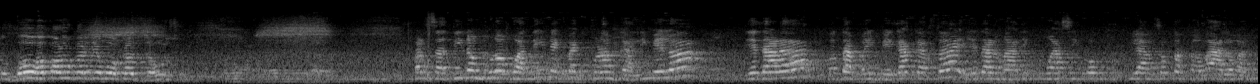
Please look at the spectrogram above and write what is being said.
તું બહુ હપાળું કરજે હું વખત જઉં છું. પણ સતીનો મૂળો બાંધીને એક બાજુ ગાલી મેલો. એ દાડા બધા ભાઈ ભેગા કરશે. એ દાડ મારી કુવાસી કો રૂપિયા આવશે તો કવા આલવાનો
